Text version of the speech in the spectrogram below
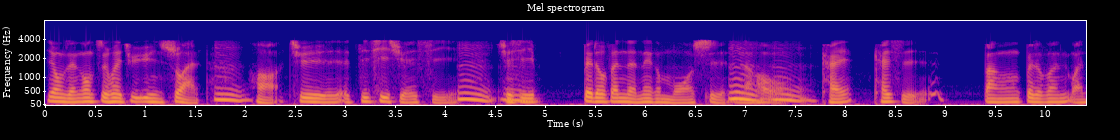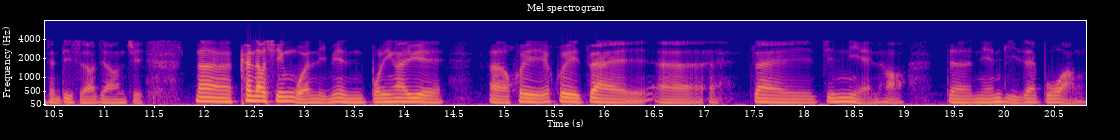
用人工智慧去运算，嗯。好、去机器学习，嗯，学习贝多芬的那个模式，嗯然后嗯。开开始帮贝多芬完成第十号交响曲。那看到新闻里面，柏林爱乐呃会会在呃在今年哈、的年底在波昂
